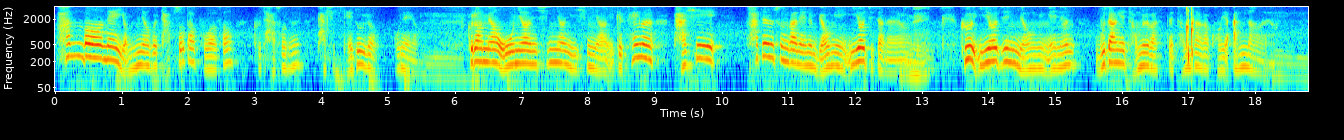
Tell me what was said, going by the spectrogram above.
한 번의 염력을 다 쏟아 부어서 그 자손을 다시 되돌려 보내요. 음. 그러면 5년, 10년, 20년 이렇게 생을 다시 찾은 순간에는 명이 이어지잖아요. 네. 그 이어진 명에는 무당의 점을 봤을 때 점사가 거의 안 나와요. 음.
